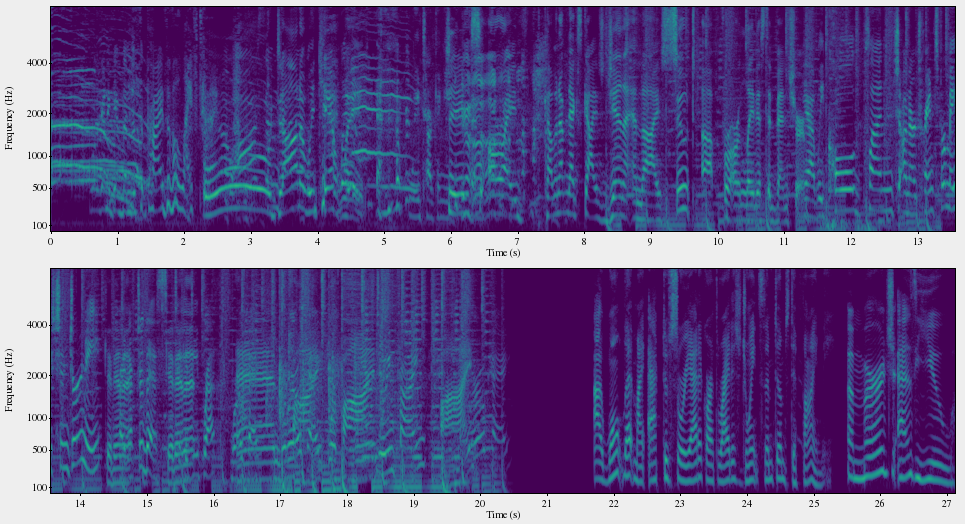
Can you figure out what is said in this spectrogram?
we're going to give them the surprise of a lifetime. Oh, Donna, we can't wait. we talking Jeez. All right. Coming up next, guys, Jenna and I suit up for our latest adventure. Yeah, we cold plunge on our transformation journey. Get in right it. after this. Get Take in a it. deep breath. We're okay. We're we're fine. okay. We're fine. We're doing fine. Fine. We're okay. I won't let my active psoriatic arthritis joint symptoms define me. Emerge as you.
